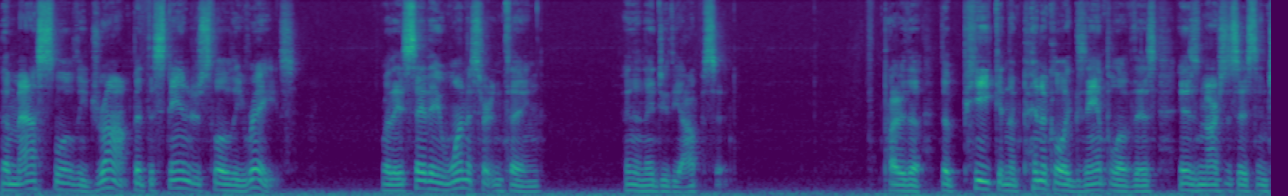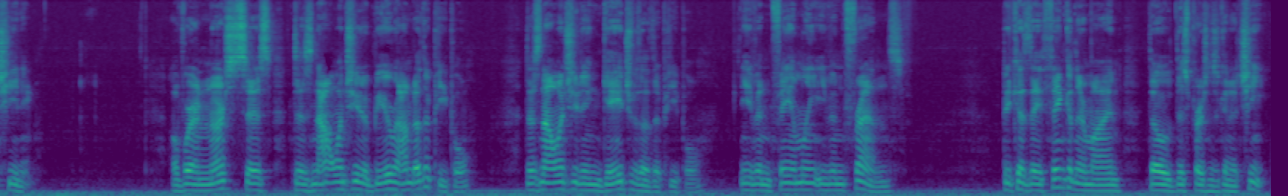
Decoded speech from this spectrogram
the mask slowly drop, but the standards slowly raise. Where they say they want a certain thing, and then they do the opposite. Probably the, the peak and the pinnacle example of this is narcissist and cheating. Of where a narcissist does not want you to be around other people, does not want you to engage with other people, even family, even friends, because they think in their mind, though, this person is going to cheat.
